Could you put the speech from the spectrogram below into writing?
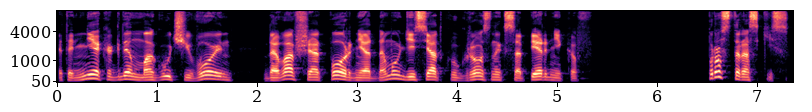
это некогда могучий воин, дававший отпор не одному десятку грозных соперников. Просто раскис.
